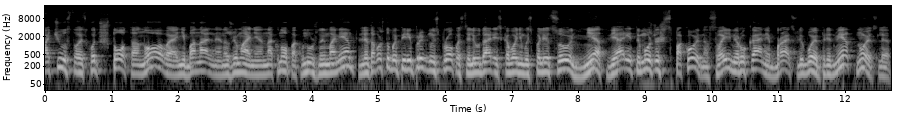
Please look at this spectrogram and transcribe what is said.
почувствовать хоть что-то новое, а не банальное нажимание на кнопок в нужный момент, для того, чтобы перепрыгнуть пропасть или ударить кого-нибудь по лицу, нет, в VR ты можешь спокойно своими руками брать любой предмет, ну если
